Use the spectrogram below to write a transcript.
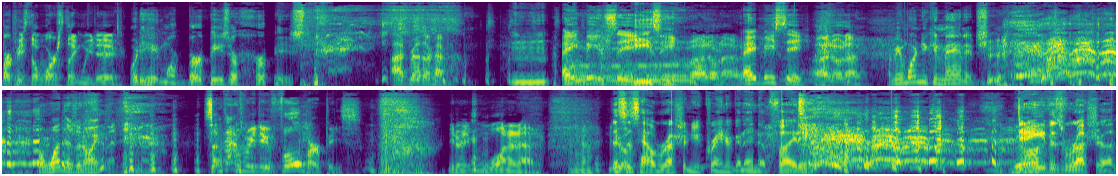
Burpee's the worst thing we do. What do you hate more, burpees or herpes? I'd rather have. Mm. A, B, or C? Easy. Ooh, I don't know. A, B, C. I don't know. I mean, one you can manage. Or one there's an ointment. Sometimes we do full burpees. You don't even want to know. This is how Russia and Ukraine are going to end up fighting. Dave is Russia,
